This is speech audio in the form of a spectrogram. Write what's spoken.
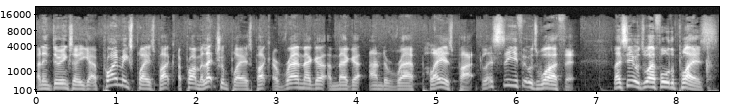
And in doing so, you get a Prime Mix Players Pack, a Prime Electrum Players Pack, a Rare Mega, a Mega, and a Rare Players Pack. Let's see if it was worth it. Let's see if it was worth all the players.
